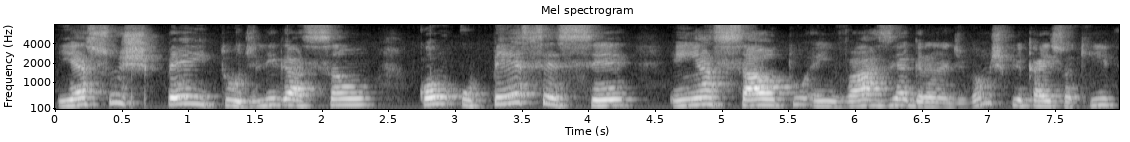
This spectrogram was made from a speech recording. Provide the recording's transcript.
e é suspeito de ligação com o PCC em assalto em Várzea Grande. Vamos explicar isso aqui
